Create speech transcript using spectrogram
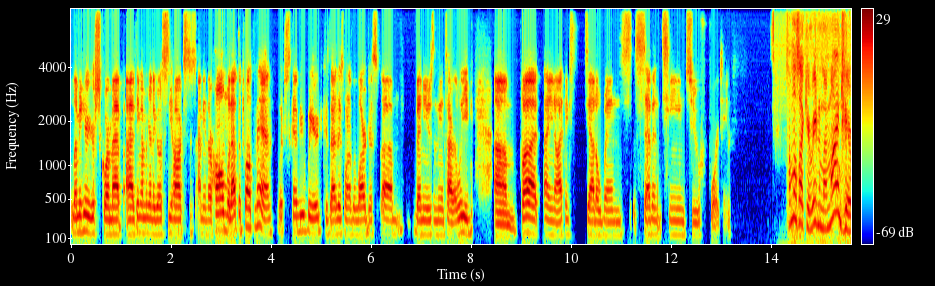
let me hear your score map. I think I'm going to go Seahawks. I mean, they're home without the 12th man, which is going to be weird because that is one of the largest um, venues in the entire league. Um, but uh, you know, I think Seattle wins 17 to 14. It's almost like you're reading my mind here,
